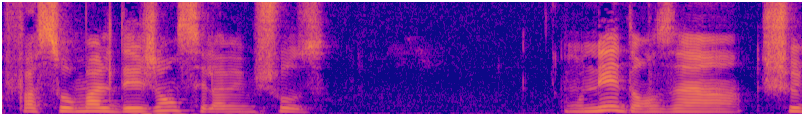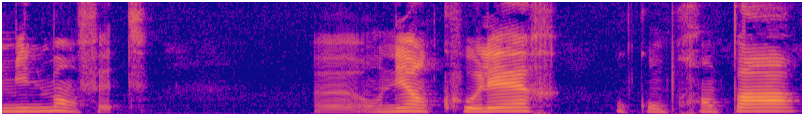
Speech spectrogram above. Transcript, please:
face au mal des gens, c'est la même chose. On est dans un cheminement en fait. Euh, on est en colère, on comprend pas,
